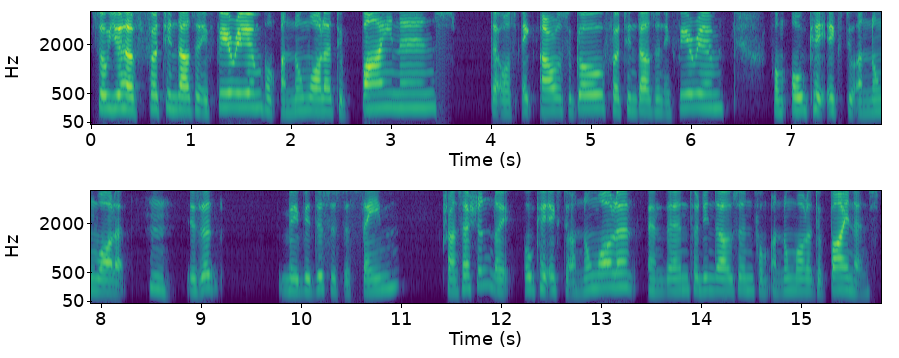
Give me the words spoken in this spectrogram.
So you have 13,000 Ethereum from unknown wallet to Binance. That was eight hours ago. 13,000 Ethereum from OKX to unknown wallet. Hmm, is it? Maybe this is the same transaction, like OKX to unknown wallet, and then 13,000 from unknown wallet to Binance.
